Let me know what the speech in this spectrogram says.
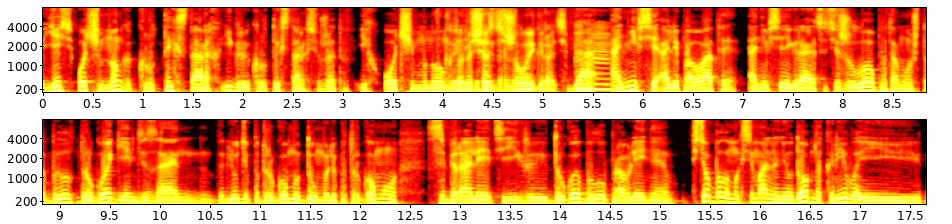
есть очень много крутых старых игр и крутых старых сюжетов. Их очень много. Которые сейчас игр. тяжело играть. Да, mm-hmm. они все алиповаты, они все играются тяжело, потому что был другой геймдизайн, люди по-другому думали, по-другому собирали эти игры, другое было управление. Все было максимально неудобно, криво, и,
